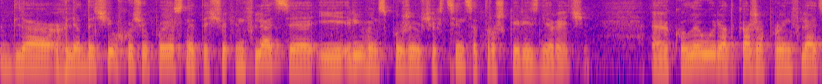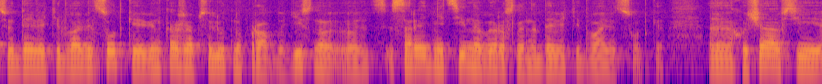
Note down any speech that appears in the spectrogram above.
для глядачів хочу пояснити, що інфляція і рівень споживчих цін це трошки різні речі. Е, Коли уряд каже про інфляцію 9,2%, він каже абсолютно правду. Дійсно, е, середні ціни виросли на 9,2%. Е, Хоча всі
